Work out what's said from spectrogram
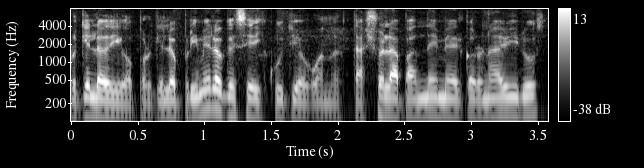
¿Por qué lo digo? Porque lo primero que se discutió cuando estalló la pandemia del coronavirus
